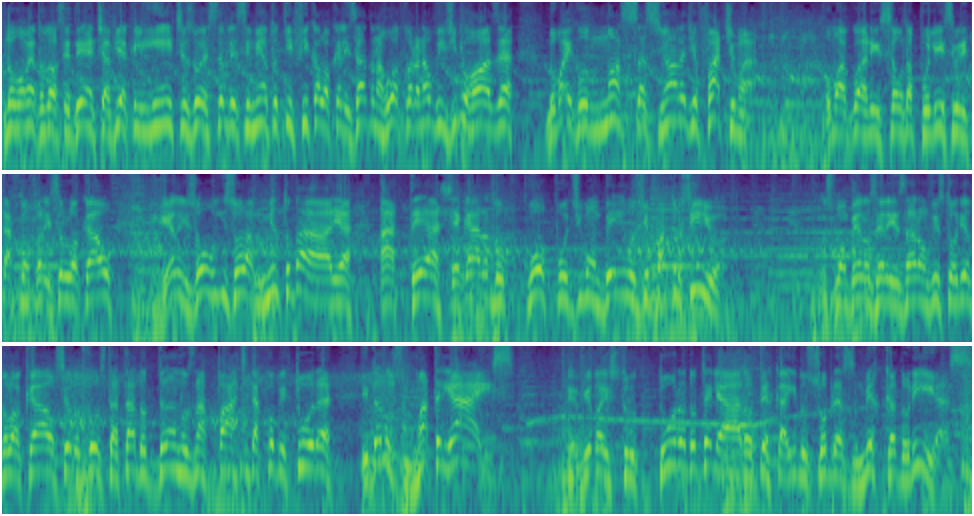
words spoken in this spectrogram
No momento do acidente, havia clientes do estabelecimento que fica localizado na rua Coronel Virgínio Rosa, no bairro Nossa Senhora de Fátima. Uma guarnição da Polícia Militar compareceu no local e realizou o isolamento da área até a chegada do Corpo de Bombeiros de Patrocínio. Os bombeiros realizaram vistoria do local, sendo constatado danos na parte da cobertura e danos materiais, devido à estrutura do telhado ter caído sobre as mercadorias.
